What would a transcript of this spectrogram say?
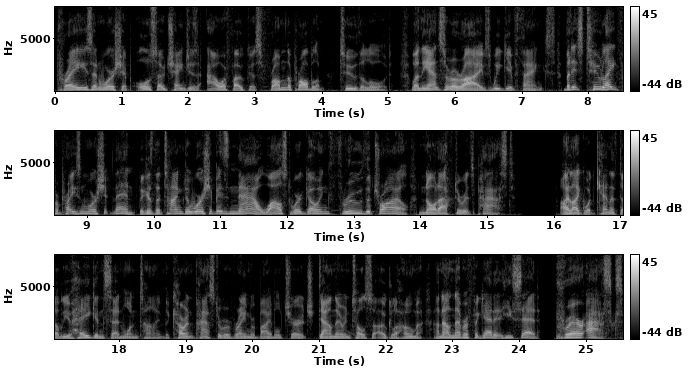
Praise and worship also changes our focus from the problem to the Lord. When the answer arrives, we give thanks. But it's too late for praise and worship then, because the time to worship is now, whilst we're going through the trial, not after it's passed. I like what Kenneth W. Hagin said one time, the current pastor of Rhema Bible Church down there in Tulsa, Oklahoma, and I'll never forget it. He said, Prayer asks,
